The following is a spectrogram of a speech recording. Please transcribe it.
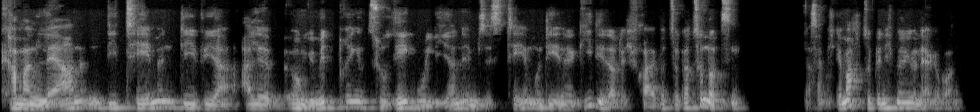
kann man lernen, die Themen, die wir alle irgendwie mitbringen, zu regulieren im System und die Energie, die dadurch frei wird, sogar zu nutzen. Das habe ich gemacht, so bin ich Millionär geworden.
